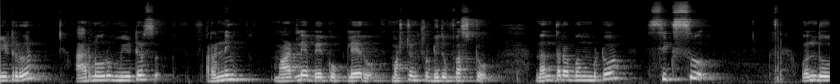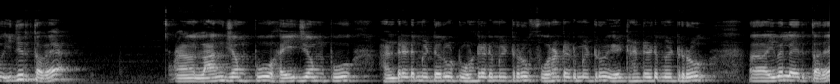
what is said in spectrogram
ಮೀಟ್ರ್ ಆರುನೂರು ಮೀಟರ್ಸ್ ರನ್ನಿಂಗ್ ಮಾಡಲೇಬೇಕು ಕ್ಲಿಯರು ಮಸ್ಟ್ ಆ್ಯಂಡ್ ಶುಡ್ ಇದು ಫಸ್ಟು ನಂತರ ಬಂದ್ಬಿಟ್ಟು ಸಿಕ್ಸು ಒಂದು ಇದಿರ್ತವೆ. Long jump high jump hundred metre two hundred metre four hundred metre eight hundred metre ಇವೆಲ್ಲ ಇರ್ತದೆ.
